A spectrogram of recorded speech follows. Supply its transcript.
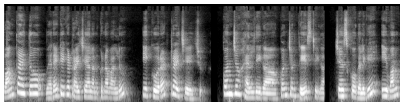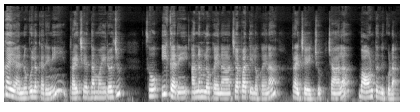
వంకాయతో వెరైటీగా ట్రై చేయాలనుకున్న వాళ్ళు ఈ కూర ట్రై చేయొచ్చు. కొంచెం హెల్దీగా కొంచెం టేస్టీగా చేసుకోగలిగే ఈ వంకాయ నువ్వుల కర్రీని ట్రై చేద్దామా ఈరోజు? సో ఈ కర్రీ అన్నంలోకైనా చపాతీలోకైనా ట్రై చేయొచ్చు. చాలా బాగుంటుంది కూడా.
